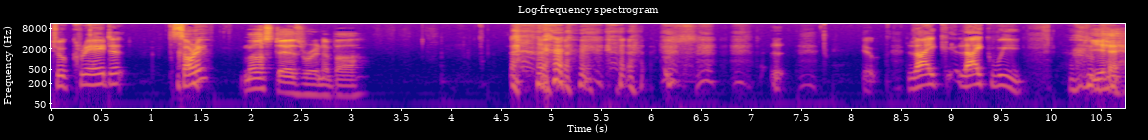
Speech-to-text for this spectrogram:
to create a. Sorry. Most days we're in a bar. like like we. Yeah.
